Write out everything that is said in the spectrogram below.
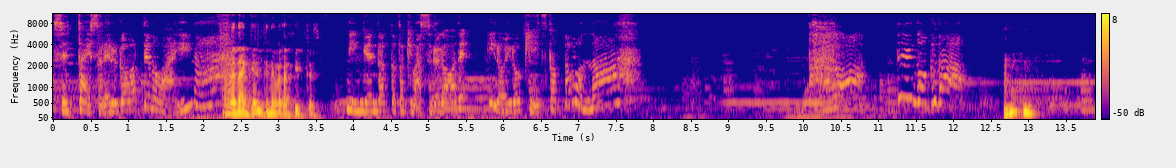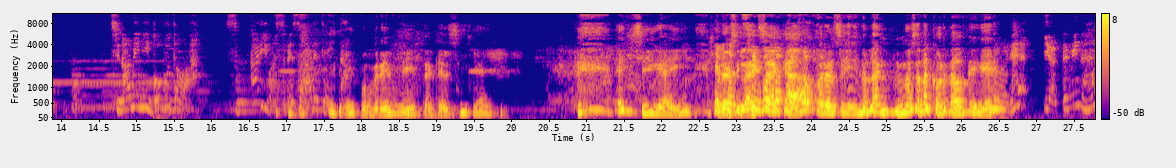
接待される側ってのはいいな Es verdad que él tiene bracitos. いろいろ気使ったもんな。ああ天国だ。ちなみにゴブタはすっかり忘れ去られていた。ポブレフィットケルシニアリシーガイプロシーラッチャカプロシーノランノソナコルダオデエやってみない？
